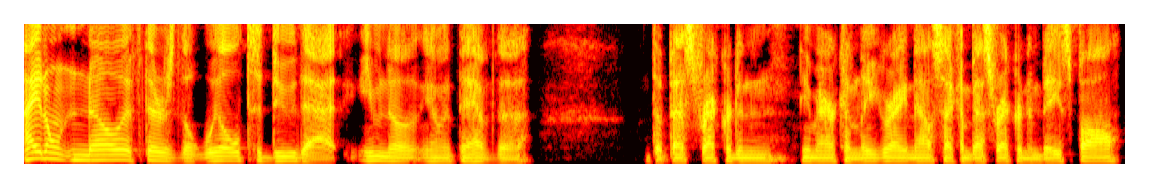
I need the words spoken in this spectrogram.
I don't know if there's the will to do that, even though you know they have the the best record in the American League right now, second best record in baseball.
